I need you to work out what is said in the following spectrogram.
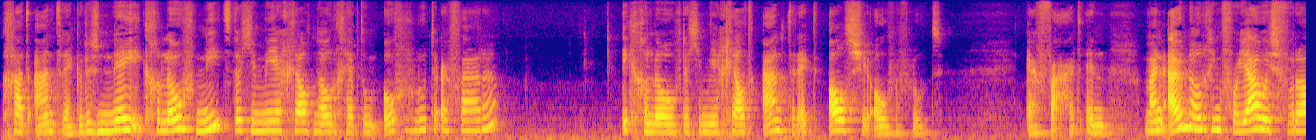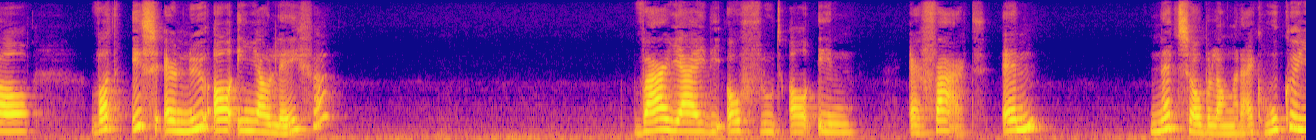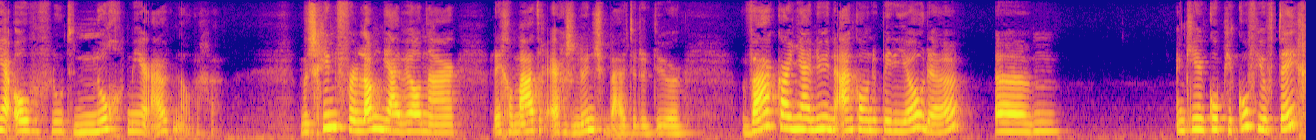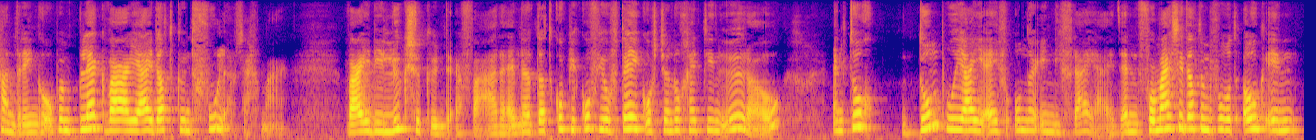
gaat aantrekken. Dus nee, ik geloof niet dat je meer geld nodig hebt om overvloed te ervaren. Ik geloof dat je meer geld aantrekt als je overvloed ervaart. En mijn uitnodiging voor jou is vooral: wat is er nu al in jouw leven waar jij die overvloed al in ervaart. En net zo belangrijk, hoe kun jij overvloed nog meer uitnodigen? Misschien verlang jij wel naar regelmatig ergens lunchen buiten de deur. Waar kan jij nu in de aankomende periode um, een keer een kopje koffie of thee gaan drinken op een plek waar jij dat kunt voelen, zeg maar? Waar je die luxe kunt ervaren. En dat, dat kopje koffie of thee kost je nog geen 10 euro. En toch dompel jij je even onder in die vrijheid. En voor mij zit dat er bijvoorbeeld ook in.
